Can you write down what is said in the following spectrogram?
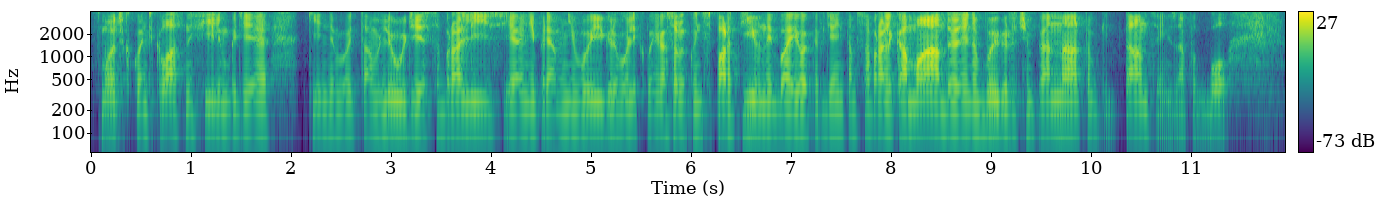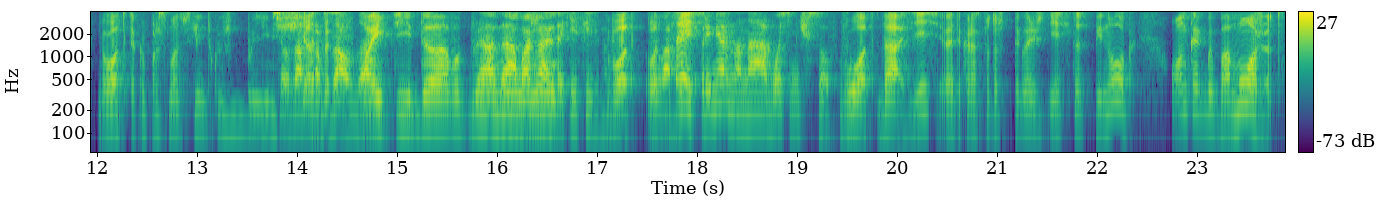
смотришь какой-нибудь классный фильм, где какие-нибудь там люди собрались, и они прям не выигрывали, какой-нибудь, особенно какой-нибудь спортивный боепик, где они там собрали команду, и они выиграли чемпионат, там какие-то танцы, я не знаю, футбол. Вот, ты такой просмотришь фильм, такой, блин, Всё, сейчас завтра в бы зал, да? пойти, да, вот Да, прям, да, ну, обожаю такие фильмы. Вот, вот Хватает здесь... примерно на 8 часов. Вот, да, здесь это как раз про то, что ты говоришь. Если тот пинок, он как бы поможет.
